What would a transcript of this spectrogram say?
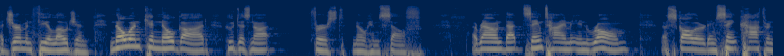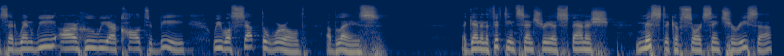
a German theologian No one can know God who does not first know himself. Around that same time in Rome, a scholar named St. Catherine said, When we are who we are called to be, we will set the world ablaze. Again, in the 15th century, a Spanish mystic of sorts, St. Teresa,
